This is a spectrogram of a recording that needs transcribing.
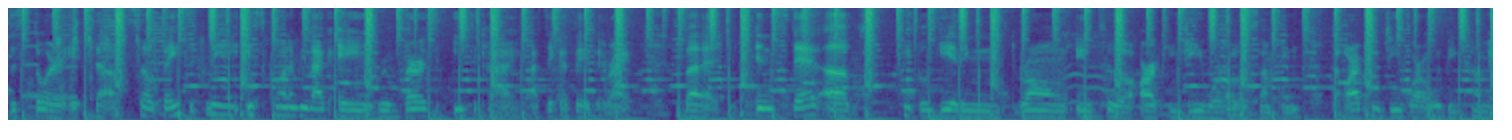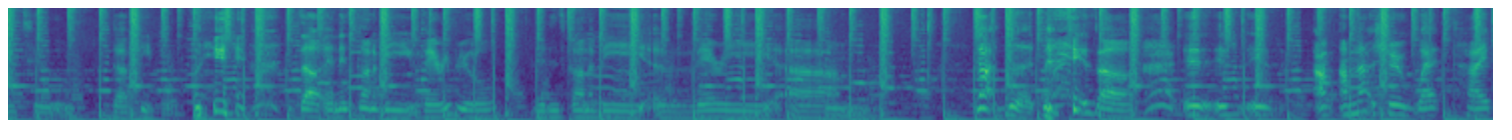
the story itself. So basically, it's going to be like a reverse isekai. I think I said it right, but instead of people getting thrown into an RPG world or something, RPG world would be coming to the people. so, and it's going to be very brutal. And It is going to be very um, not good. so, it, it, it, I'm, I'm not sure what type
